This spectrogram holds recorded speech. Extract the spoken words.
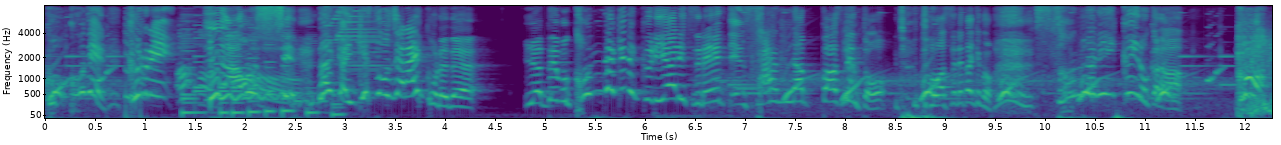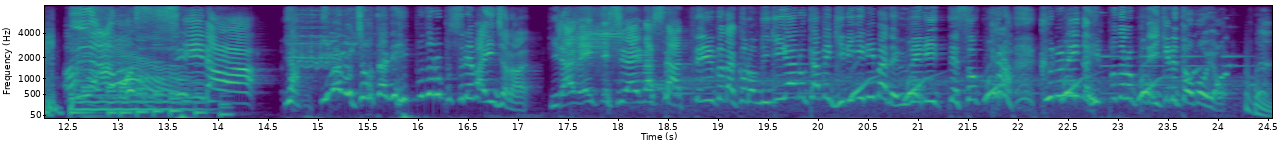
ここでくるり。んうわ惜しい。なんかいけそうじゃない？これで。いやでもこんだけでクリア率0.3何パーセント？ちょっと忘れたけどそんなに低いのかな？こううわ惜しいないや今の状態でヒップドロップすればいいんじゃない？ひらめいてしまいました。っていうことはこの右側の壁ギリギリまで上に行ってそっからクルレインのヒップドロップでいけると思うよ。やっ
